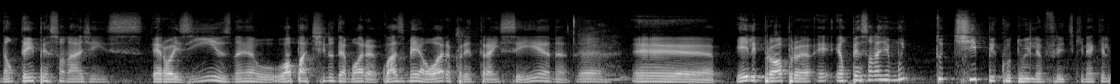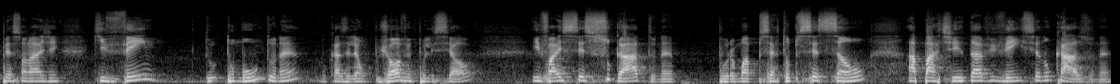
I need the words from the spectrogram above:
Não tem personagens heróizinhos, né? O, o Alpatino demora quase meia hora para entrar em cena. É. É, ele próprio é, é um personagem muito típico do William Friedkin, né? Aquele personagem que vem do, do mundo, né? No caso, ele é um jovem policial e vai ser sugado, né? Por uma certa obsessão a partir da vivência num caso, né?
